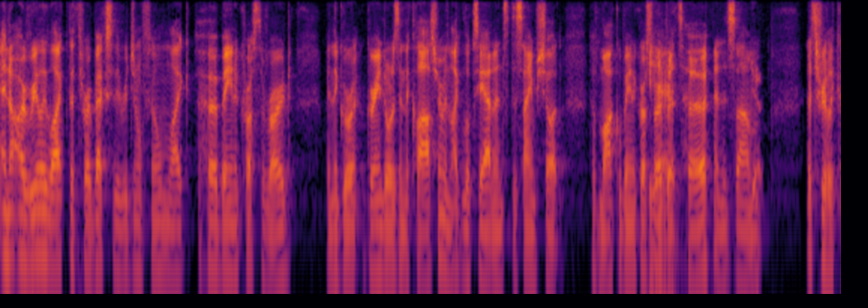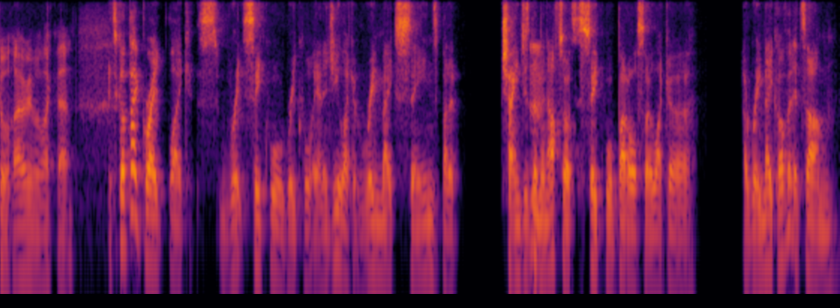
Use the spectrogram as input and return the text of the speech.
and i really like the throwbacks to the original film like her being across the road when the gr- granddaughter's in the classroom and like looks out and it's the same shot of michael being across the road but it's her and it's um Yep. it's really cool. I really like that. It's got that great like re- sequel requel energy. Like it remakes scenes, but it changes them Mm. enough so it's a sequel, but also like a a remake of it. It's um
